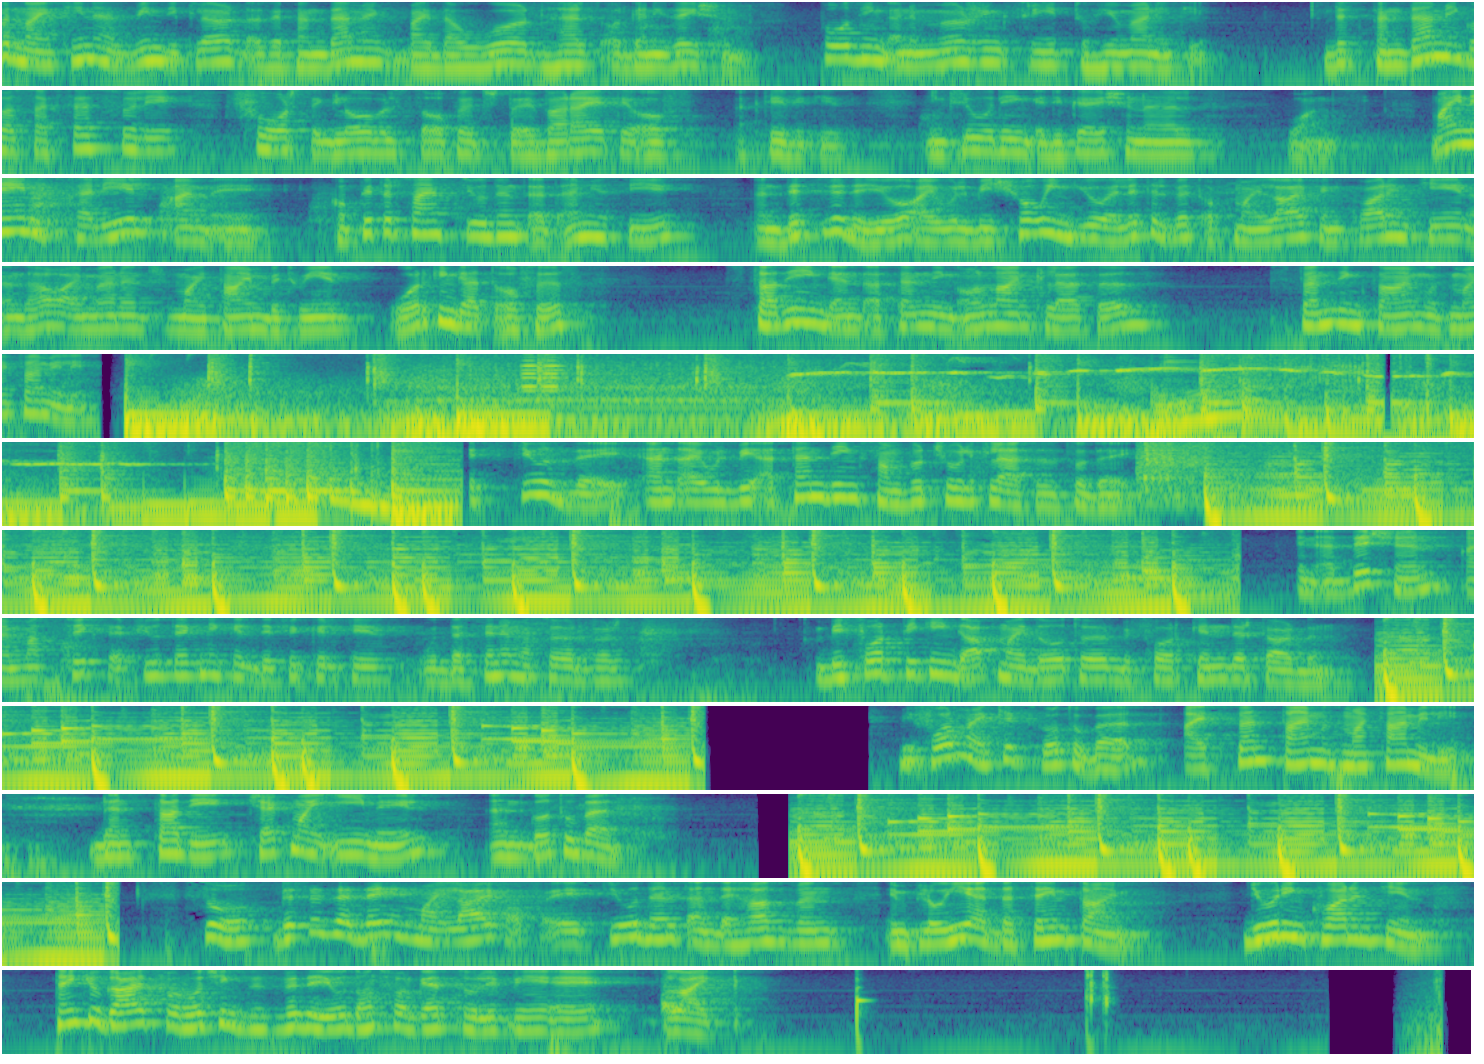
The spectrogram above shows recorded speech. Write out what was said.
COVID-19 has been declared as a pandemic by the World Health Organization, posing an emerging threat to humanity. This pandemic was successfully forced a global stoppage to a variety of activities, including educational ones. My name is Khalil. I'm a computer science student at MUC. In this video, I will be showing you a little bit of my life in quarantine and how I manage my time between working at office, studying and attending online classes, spending time with my family. It's Tuesday and I will be attending some virtual classes today. In addition, I must fix a few technical difficulties with the cinema servers before picking up my daughter before kindergarten. Before my kids go to bed, I spend time with my family, then study, check my emails, and go to bed. So, this is a day in my life of a student and a husband, employee at the same time, during quarantine. Thank you guys for watching this video. Don't forget to leave me a like.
